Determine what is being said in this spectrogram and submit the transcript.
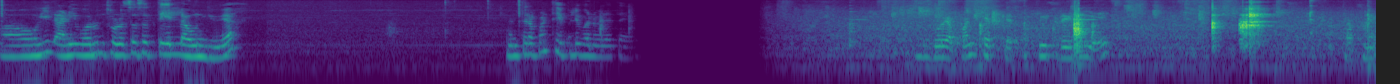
होईल आणि वरून थोडंसं असं तेल लावून घेऊया. नंतर आपण थेपले बनवायला तयार बघूया आपण थेपल्याचं पीठ रेडी आहे. आपण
